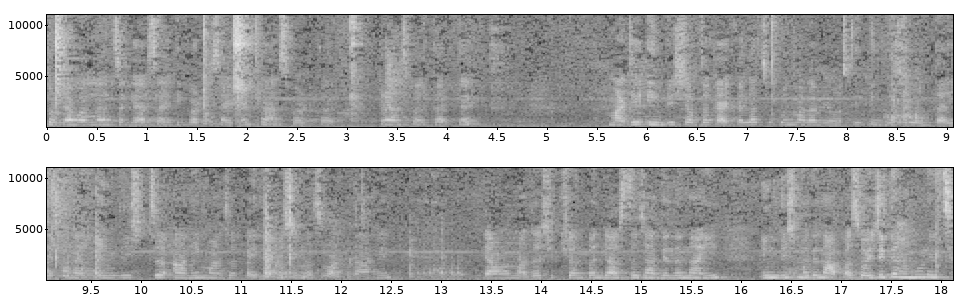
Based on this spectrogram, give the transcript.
छोट्या बर्नरचा गॅस आहे तिकडच्या साईडला ट्रान्सफर कर ट्रान्सफर करते. माझे इंग्लिश शब्द काय कायला चुकून मला व्यवस्थित इंग्लिश बोलता येत नाही. इंग्लिशचं आणि माझं पहिल्यापासूनच वाकडं आहे. त्यामुळे माझं शिक्षण पण जास्त झालेलं नाही. इंग्लिशमध्ये नापास व्हायची त्यामुळेच.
